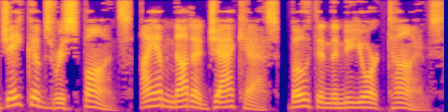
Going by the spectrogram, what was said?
Jacobs' response, I am not a jackass, both in The New York Times.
